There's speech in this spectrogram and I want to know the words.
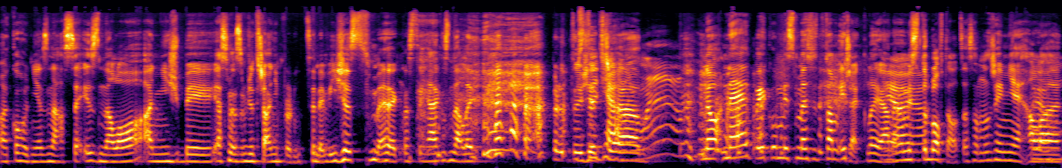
jako hodně z nás se i znalo, aniž by, já si myslím, že třeba ani produkce neví, že jsme jako se nějak znali, protože třeba, no ne, jako my jsme si to tam i řekli, já Jo, nevím, jestli jo. to bylo v telce samozřejmě, ale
